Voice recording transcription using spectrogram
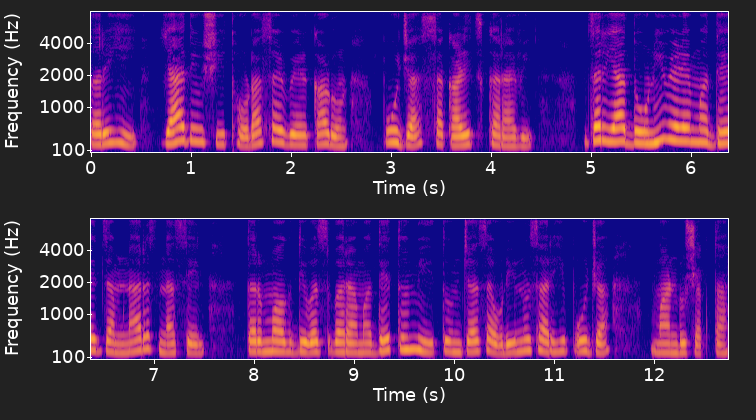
तरीही या दिवशी थोडासा वेळ काढून पूजा सकाळीच करावी. जर या दोन्ही वेळेमध्ये जमणारच नसेल तर मग दिवसभरामध्ये तुम्ही तुमच्या सवडीनुसार ही पूजा मांडू शकता.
